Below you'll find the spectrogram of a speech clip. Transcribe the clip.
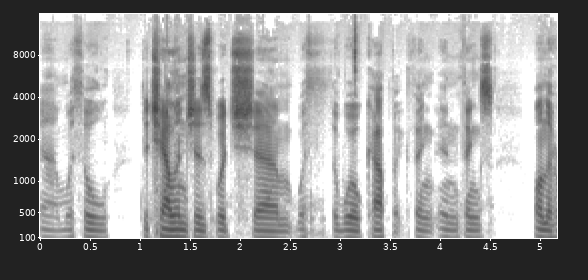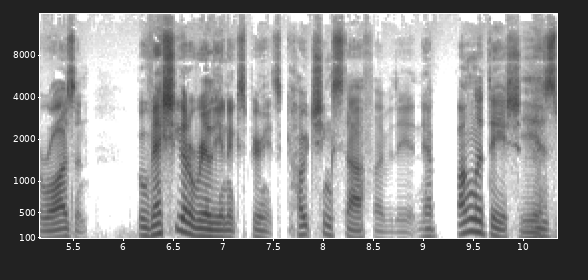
um, with all the challenges which um, with the World Cup thing and things on the horizon, but we've actually got a really inexperienced coaching staff over there. Now Bangladesh Yeah. is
